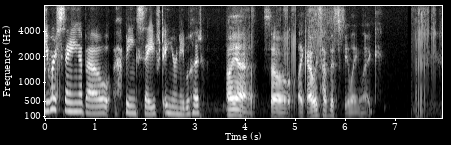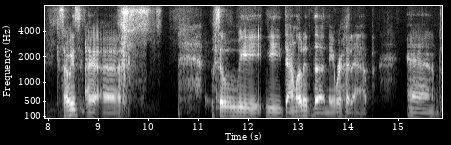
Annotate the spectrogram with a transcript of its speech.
You were saying about being saved in your neighborhood. Oh yeah. So like I always have this feeling like because I always I uh so we we downloaded the neighborhood app and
